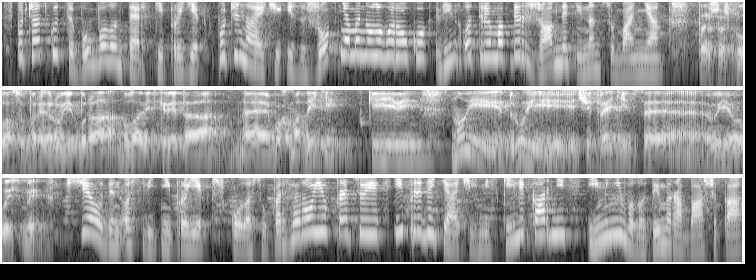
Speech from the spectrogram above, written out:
Спочатку це був волонтерський проєкт. Починаючи із жовтня минулого року, він отримав державне фінансування. Перша школа супергероїв була, була відкрита е, в Охмадиті в Києві. Ну і другий чи третій це виявились ми. Ще один освітній проєкт Школа супергероїв працює і при дитячій міській лікарні імені Володимира Башика.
